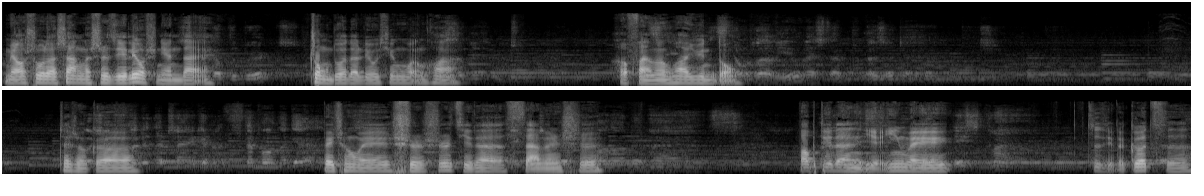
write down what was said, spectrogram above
描述了上个世纪六十年代。众多的流行文化和反文化运动。这首歌被称为史诗级的散文诗。Bob Dylan 也因为自己的歌词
